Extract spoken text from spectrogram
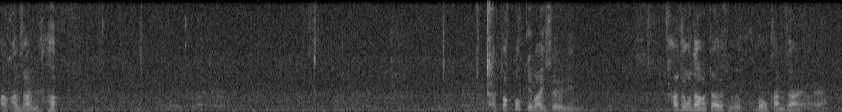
아 감사합니다. 떡볶이 맛있어요, 님. 하중을 담았다 해서 너무 감사하네요. 예.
